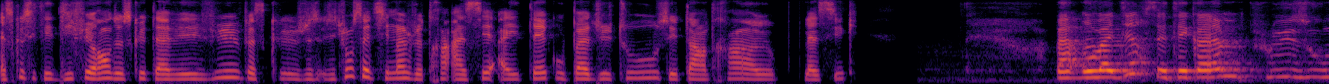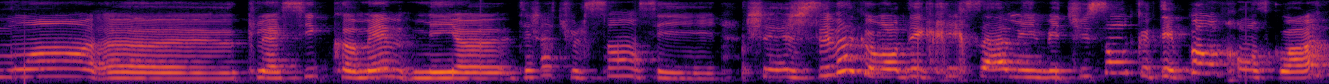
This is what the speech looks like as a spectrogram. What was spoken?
est-ce que c'était différent de ce que tu avais vu? Parce que j'ai toujours cette image de train assez high-tech ou pas du tout, c'était un train, classique? Bah, on va dire c'était quand même plus ou moins euh, classique quand même, mais euh, déjà tu le sens, c'est, je, je, sais pas comment décrire ça, mais, mais tu sens que t'es pas en France quoi.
